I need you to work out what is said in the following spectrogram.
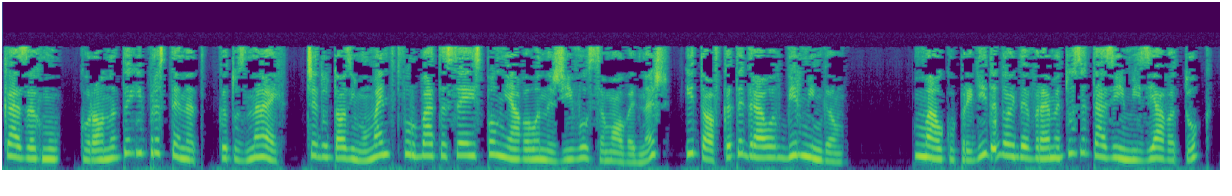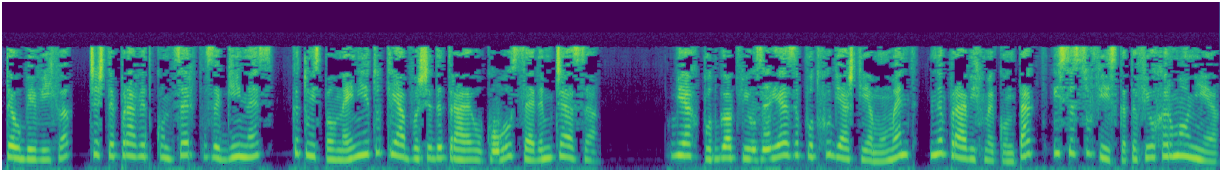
Казах му, короната и пръстенът, като знаех, че до този момент творбата се е изпълнявала на живо само веднъж, и то в катедрала в Бирмингъм. Малко преди да дойде времето за тази им изява тук, те обявиха, че ще правят концерт за Гинес, като изпълнението трябваше да трае около 7 часа. Бях подготвил заря за подходящия момент, направихме контакт и с Софийската филхармония.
